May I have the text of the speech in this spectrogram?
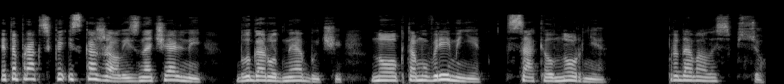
Эта практика искажала изначальный благородный обычай, но к тому времени в Сакел-Норне продавалось все.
